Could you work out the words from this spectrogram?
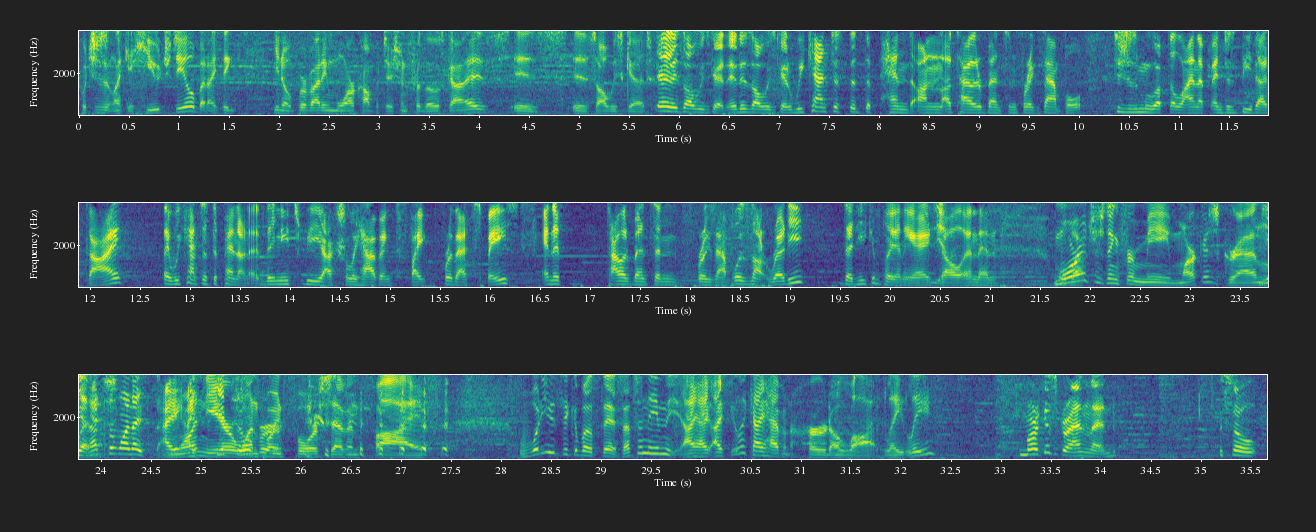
which isn't like a huge deal, but I think you know providing more competition for those guys is is always good. It is always good. It is always good. We can't just depend on a Tyler Benson, for example, to just move up the lineup and just be that guy. Like we can't just depend on it. They need to be actually having to fight for that space. And if Tyler Benson, for example, is not ready, then he can play in the AHL Yeah. and then More up. interesting for me, Marcus Granlund. Yeah, that's the one I I- I one year, skipped one point four seven five. What do you think about this? That's a name that I, I- I feel like I haven't heard a lot lately. Marcus Granlund. So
